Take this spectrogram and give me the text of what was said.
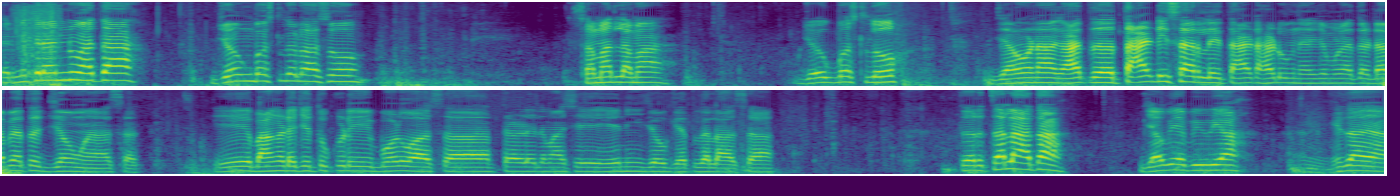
तर मित्रांनो आता जग बसलेलो असो. समाजला मा जग बसलो. जेवणाक आता ताट इसारले ताट हाडूक नाही त्याच्यामुळे आता डब्यातच जेवण आहे असतात हे बांगड्याचे तुकडे बळू असा तळलेले मासे हेनी जेव घेतलेला असा. तर चला आता जाऊया बिऊया हे जाया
